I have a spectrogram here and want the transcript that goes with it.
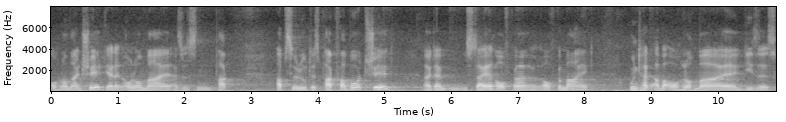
auch nochmal ein Schild, der dann auch nochmal, also es ist ein Park, absolutes Parkverbotsschild, hat dann einen Style raufge, raufgemalt und hat aber auch nochmal dieses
